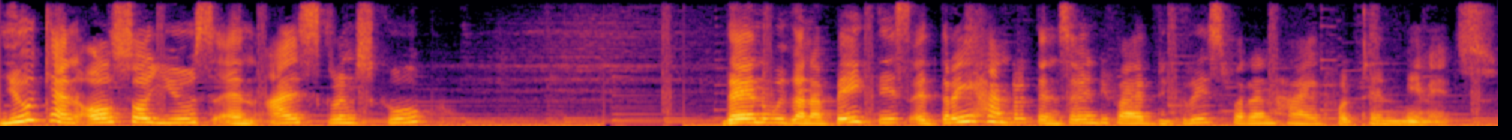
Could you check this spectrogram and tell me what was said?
You can also use an ice cream scoop. Then we're gonna bake this at 375 degrees Fahrenheit for 10 minutes.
